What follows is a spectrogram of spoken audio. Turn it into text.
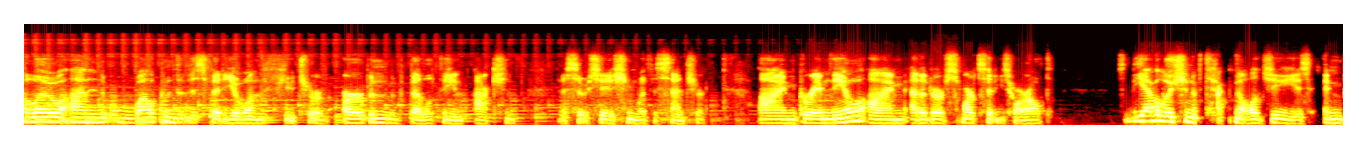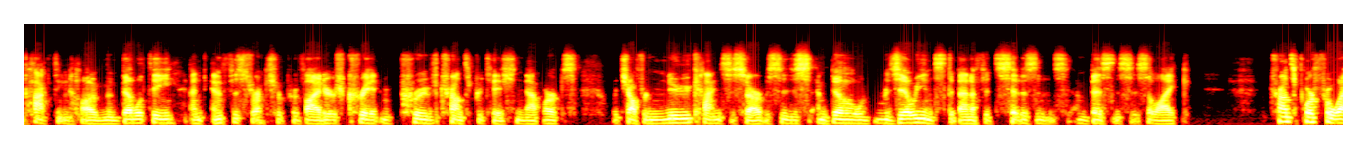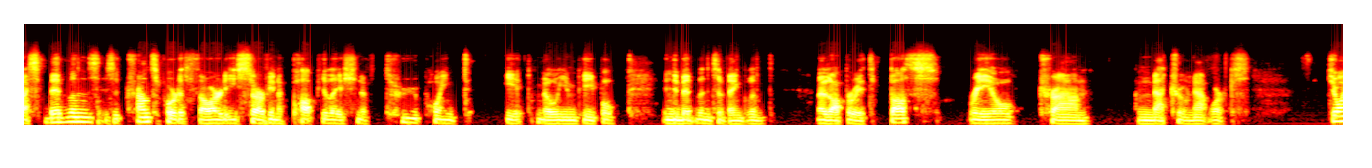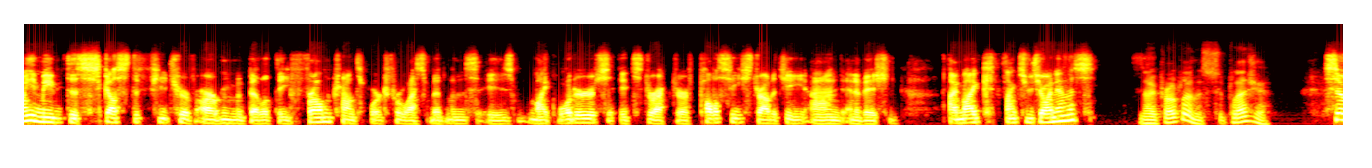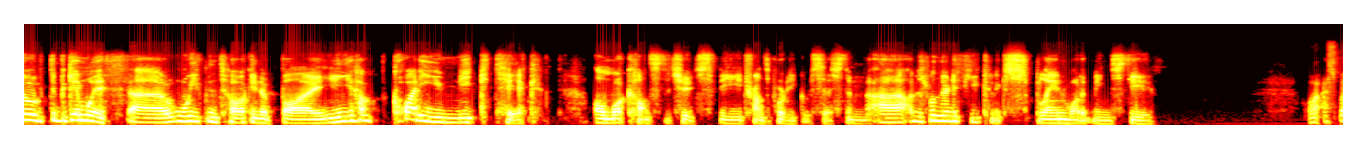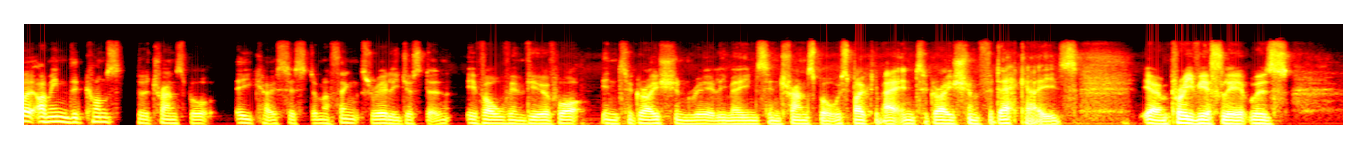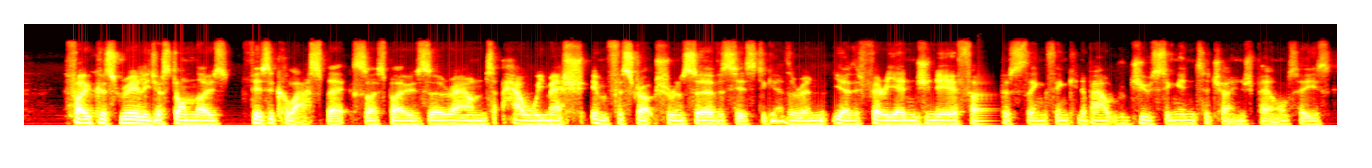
Hello and welcome to this video on the future of urban mobility and action in association with Accenture. I'm Graham Neal, I'm editor of Smart Cities World. So the evolution of technology is impacting how mobility and infrastructure providers create improved transportation networks which offer new kinds of services and build resilience to benefit citizens and businesses alike. Transport for West Midlands is a transport authority serving a population of 2.8 million people in the Midlands of England. It operates bus, rail, tram, and metro networks. Joining me to discuss the future of urban mobility from Transport for West Midlands is Mike Waters, its Director of Policy, Strategy and Innovation. Hi, Mike. Thanks for joining us. No problem. It's a pleasure. So to begin with, uh, we've been talking about you have quite a unique take on what constitutes the transport ecosystem. Uh, I was wondering if you can explain what it means to you. Well, I suppose I mean the concept of transport ecosystem. I think is really just an evolving view of what integration really means in transport. We've spoken about integration for decades, yeah, and previously it was focused really just on those physical aspects, I suppose, around how we mesh infrastructure and services together. And yeah, this very engineer focused thing, thinking about reducing interchange penalties.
